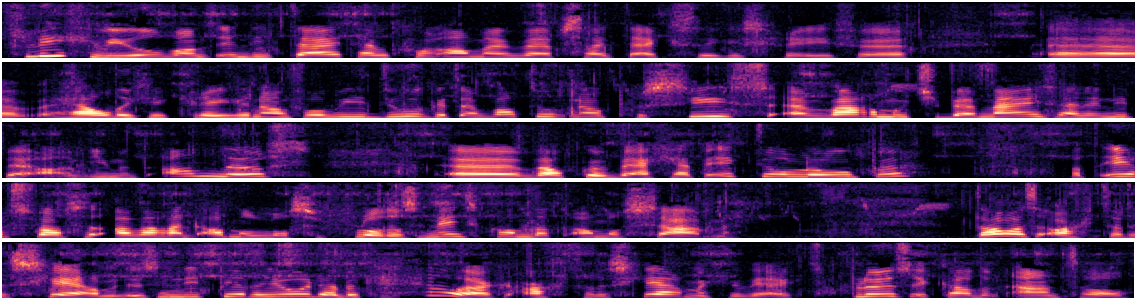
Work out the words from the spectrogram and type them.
vliegwiel. Want in die tijd heb ik gewoon al mijn website teksten geschreven, uh, helder gekregen. Nou, voor wie doe ik het en wat doe ik nou precies? En waarom moet je bij mij zijn en niet bij iemand anders? Uh, welke weg heb ik doorlopen? Want eerst was waren het allemaal losse vlodders. Ineens kwam dat allemaal samen. Dat was achter de schermen. Dus in die periode heb ik heel erg achter de schermen gewerkt. Plus ik had een aantal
